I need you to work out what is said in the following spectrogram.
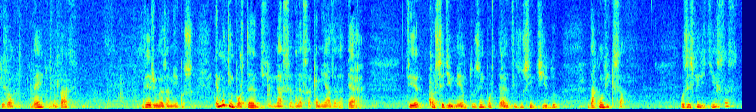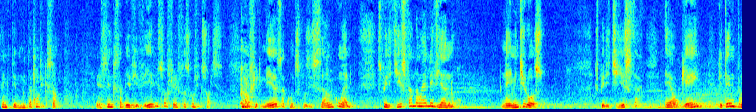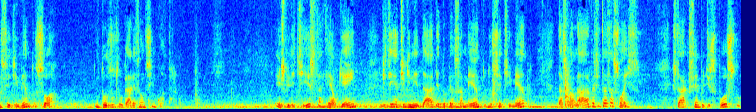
Que vão? Bem? Tudo em paz? Vejam, meus amigos, é muito importante nessa, nessa caminhada da Terra ter procedimentos importantes no sentido da convicção. Os espiritistas têm que ter muita convicção. Eles têm que saber viver e sofrer suas convicções, com firmeza, com disposição e com ânimo. Espiritista não é leviano, nem mentiroso. Espiritista é alguém que tem um procedimento só em todos os lugares onde se encontra. Espiritista é alguém que tem a dignidade do pensamento, do sentimento, das palavras e das ações. Está sempre disposto,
